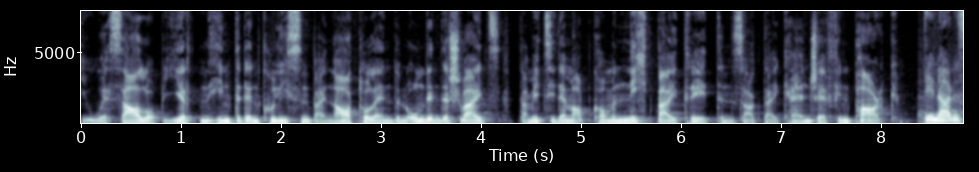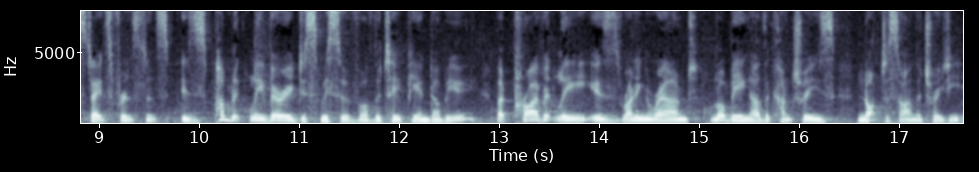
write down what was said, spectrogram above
Die USA lobbyierten hinter den Kulissen bei NATO-Ländern und in der Schweiz, damit sie dem Abkommen nicht beitreten, sagt ICANN-Chefin Park. The United States, for instance, is publicly very dismissive of the TPNW, but privately is running around lobbying other countries not to sign the treaty.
